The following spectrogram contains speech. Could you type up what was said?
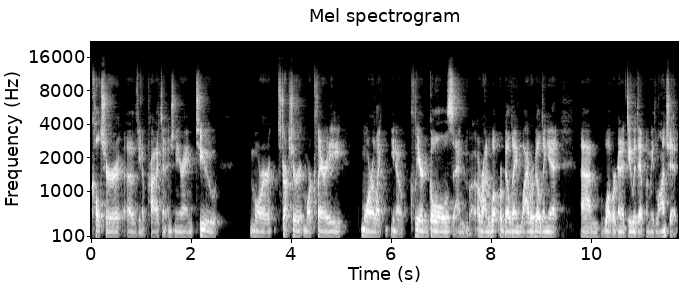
culture of you know product and engineering to more structure more clarity more like you know clear goals and around what we're building why we're building it um, what we're going to do with it when we launch it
